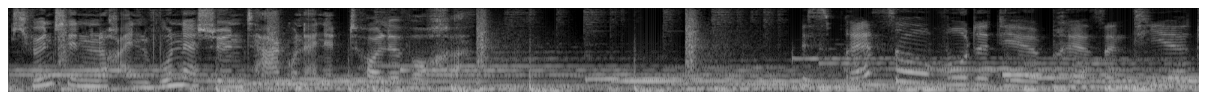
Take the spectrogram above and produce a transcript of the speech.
Ich wünsche dir noch einen wunderschönen Tag und eine tolle Woche. Espresso wurde dir präsentiert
